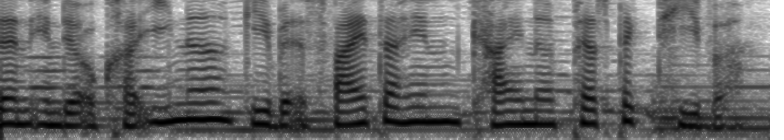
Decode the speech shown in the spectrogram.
denn in der Ukraine gebe es weiterhin keine Perspektive.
